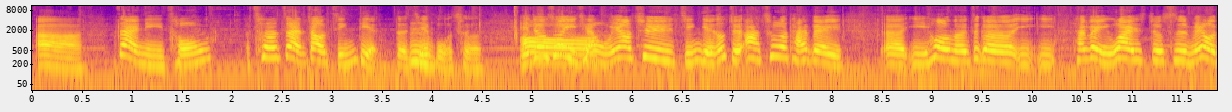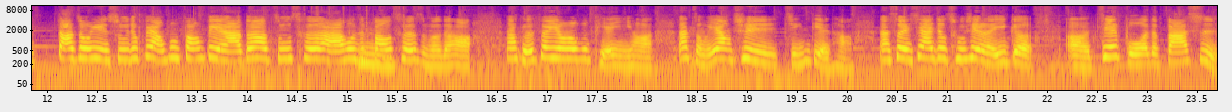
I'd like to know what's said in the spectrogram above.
嗯、呃，在你从车站到景点的接驳车，嗯、也就是说，以前我们要去景点都觉得啊，出了台北。呃，以后呢，这个以以台北以外，就是没有大众运输，就非常不方便啊，都要租车啊，或是包车什么的哈。嗯、那可是费用又不便宜哈。那怎么样去景点哈？那所以现在就出现了一个呃接驳的巴士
